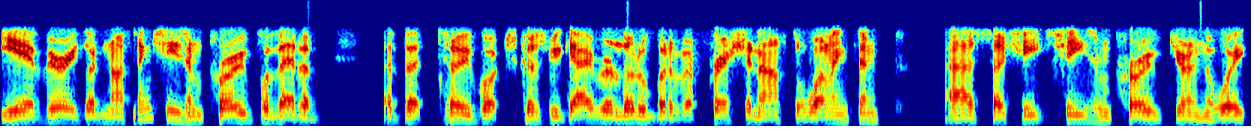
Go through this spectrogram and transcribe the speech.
Yeah, very good, and I think she's improved with that a, a bit too, Butch, because we gave her a little bit of a freshen after Wellington, uh, so she she's improved during the week.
